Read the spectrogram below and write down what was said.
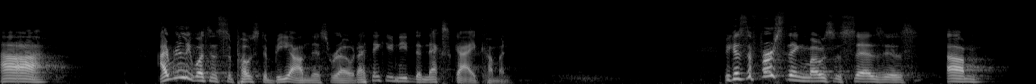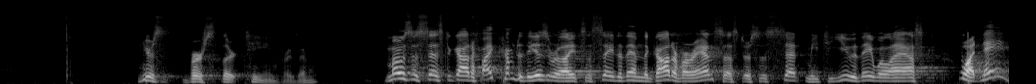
ah, uh, I really wasn't supposed to be on this road. I think you need the next guy coming. Because the first thing Moses says is, um, here's verse 13, for example. Moses says to God, If I come to the Israelites and say to them, The God of our ancestors has sent me to you, they will ask, What name?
